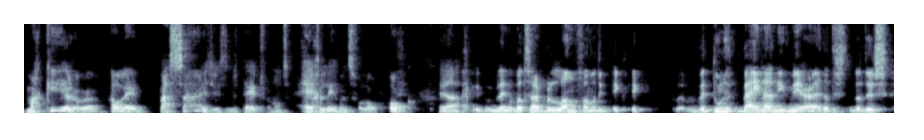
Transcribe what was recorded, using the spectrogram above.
markeren we allerlei passages in de tijd van ons eigen levensverloop ook. Ja, ik denk, wat is daar het belang van? Want ik, ik, ik, we doen het bijna niet meer. Hè? Dat, is, dat is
